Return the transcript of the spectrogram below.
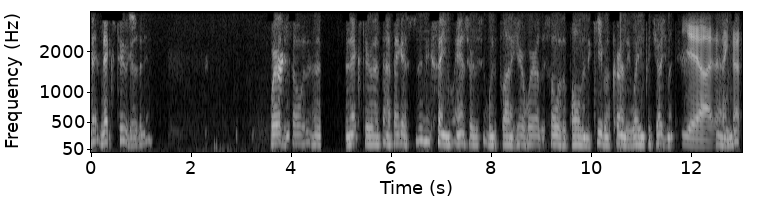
of next two, doesn't it? Where the souls, the, the next two, I think it's the same answer would apply here. Where are the souls of Paul and Akiba currently waiting for judgment? Yeah, I, I think that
